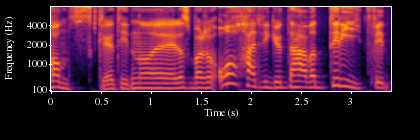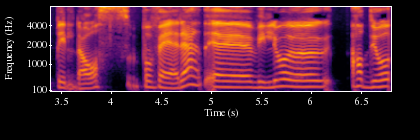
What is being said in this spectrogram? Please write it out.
vanskelige tiden. Og så bare sånn, å herregud, det her var et dritfint bilde av oss på ferie. Det vil jo, hadde jo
